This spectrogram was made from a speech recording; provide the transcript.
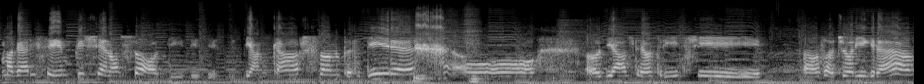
magari semplice, non so, di, di, di, Anne Carson per dire, o, o di altre autrici non so, Jory Graham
